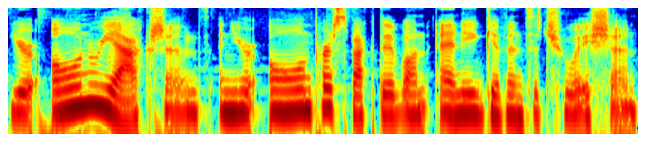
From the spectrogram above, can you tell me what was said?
your own reactions, and your own perspective on any given situation.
